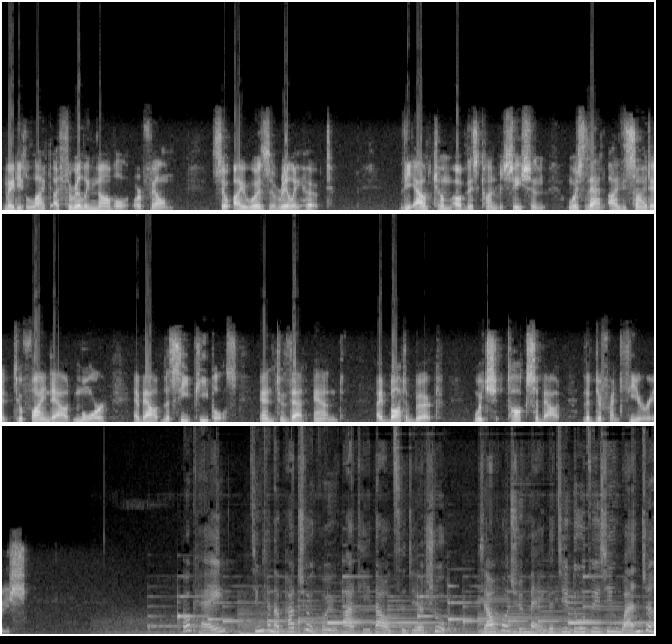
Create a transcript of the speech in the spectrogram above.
made it like a thrilling novel or film, so I was really hooked. The outcome of this conversation was that I decided to find out more about the sea peoples, and to that end, I bought a book which talks about the different theories. OK，今天的 Part Two 口语话题到此结束。想要获取每个季度最新完整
